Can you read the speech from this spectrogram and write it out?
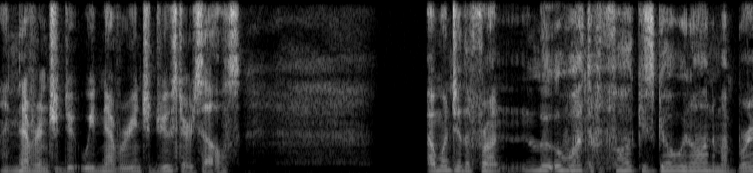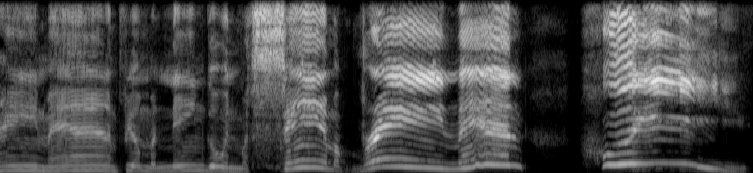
I never introduced. We never introduced ourselves. I went to the front. What the fuck is going on in my brain, man? I'm feeling my name going insane in my brain, man. Whee!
